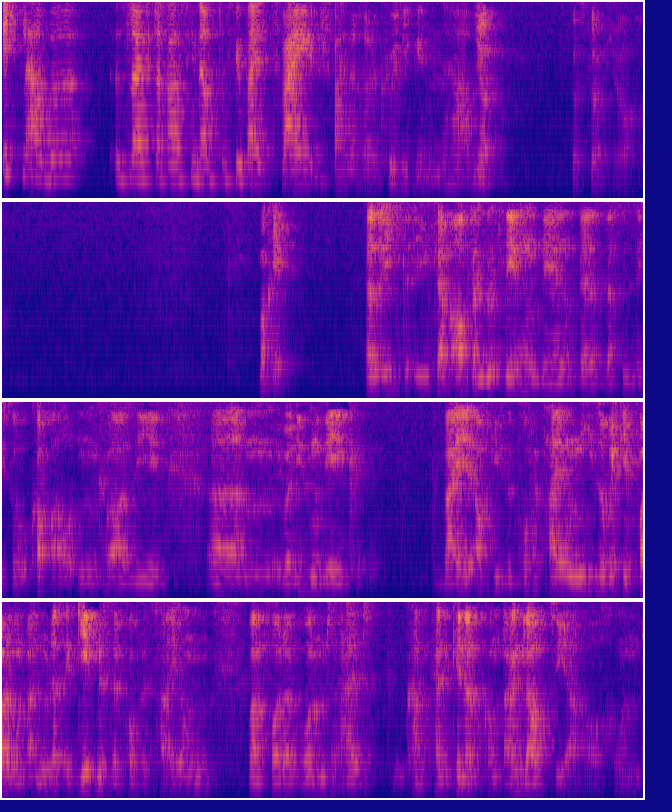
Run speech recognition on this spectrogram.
Ich glaube, es läuft daraus hinaus, dass wir bald zwei schwangere Königinnen haben. Ja, das glaube ich auch. Okay. Also ich, ich glaube auch, dass es deren, deren, der- dass sie sich so cop-outen quasi ähm, über diesen Weg, weil auch diese Prophezeiung nie so richtig im Vordergrund war. Nur das Ergebnis der Prophezeiung war im Vordergrund, halt, du kannst keine Kinder bekommen. Daran glaubt sie ja auch und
